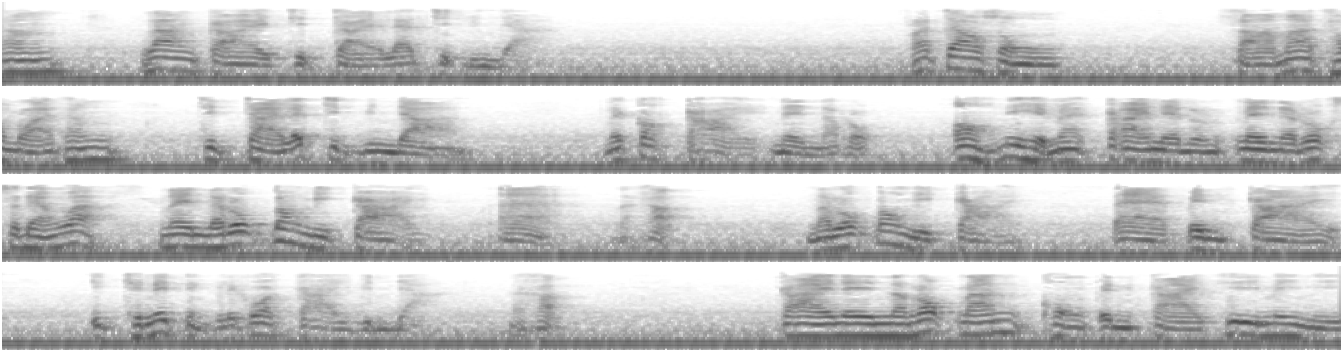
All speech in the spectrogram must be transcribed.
ทั้งร่างกายจิตใจและจิตวิญญาณ พระเจ้าทรงสามารถทำลายทั้งจิตใจและจิตวิญญาณ และก็กายในนรกอ๋อนี่เห็นไหมกายในในนรกแสดงว่าในนรกต้องมีกาย อ่านะครับ นรกต้องมีกาย แต่เป็นกายอีกชนิดหนึ่งเรียกว่ากายวิญญาณนะครับ กายในนรกนั้นคงเป็นกายที่ไม่มี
